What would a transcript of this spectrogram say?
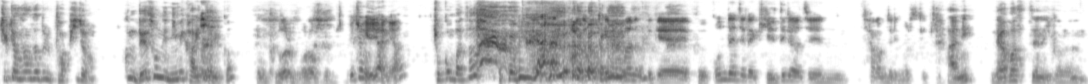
직장 상사들 다 피잖아 그럼 내 손에 이미 가 있다니까? 그럼 그걸 뭐라고 부르는 일종의 예의 아니야? 조건 반사? 근데 어떻게 보면은 그게 그 꼰대질에 길들여진 사람들인 걸 수도 있죠. 아니, 내가 봤을 때는 이거는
